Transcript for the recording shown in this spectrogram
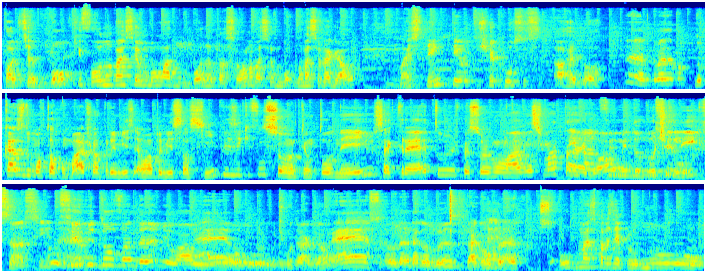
pode ser bom que for, não vai ser um bom, uma boa adaptação, não vai ser, um bom- não vai ser legal. Mas tem que ter outros recursos ao redor. É, mas no caso do Mortal Kombat, é uma premissa, é uma premissa simples e que funciona. Tem um torneio secreto, as pessoas vão lá e vão se matar. Tem é o igual filme do o Bruce último- Lee que são assim, O né? filme do Van Damme lá, o, É, o, o- Último Dragão. É, o Dragão Branco. Dragão É, Branco. o- Mas, por exemplo, no,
